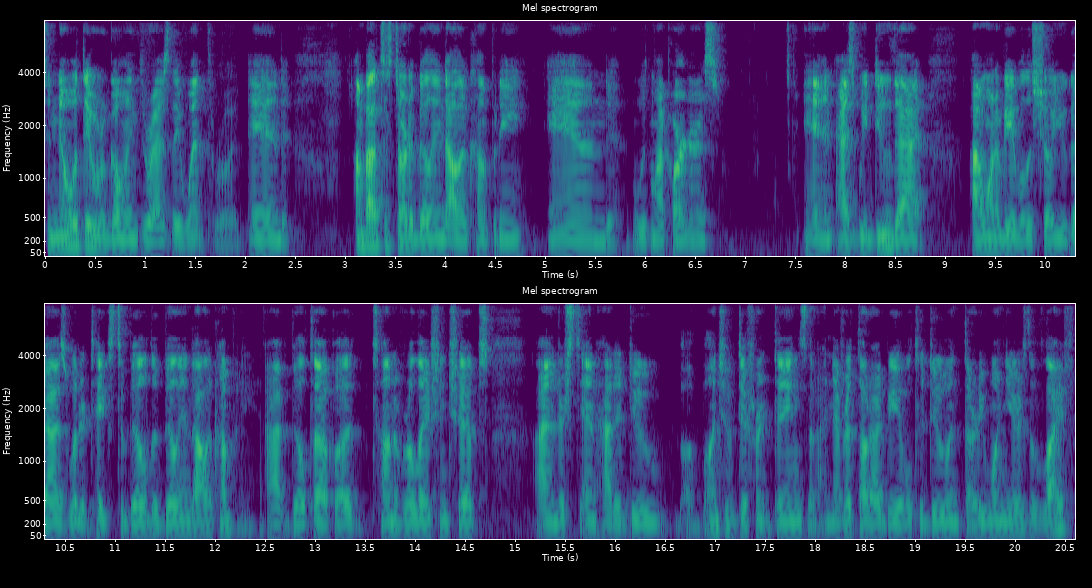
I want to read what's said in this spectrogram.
to know what they were going through as they went through it. And I'm about to start a billion dollar company and with my partners. And as we do that, I want to be able to show you guys what it takes to build a billion dollar company. I've built up a ton of relationships. I understand how to do a bunch of different things that I never thought I'd be able to do in 31 years of life.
